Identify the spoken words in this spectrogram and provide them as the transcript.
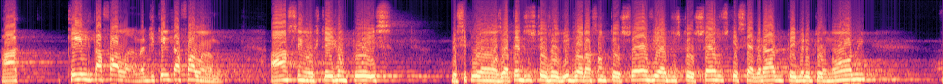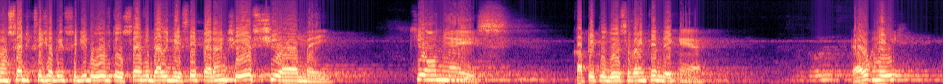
a quem ele está falando, de quem ele está falando. Ah, Senhor, estejam, pois, versículo 11, atentos os teus ouvidos, a oração do teu servo e a dos teus servos que se agradem primeiro o teu nome, concede que seja bem sucedido hoje o teu servo e dá-lhe mercê perante este homem. Que homem é esse? Capítulo 2 você vai entender quem é. É o rei.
